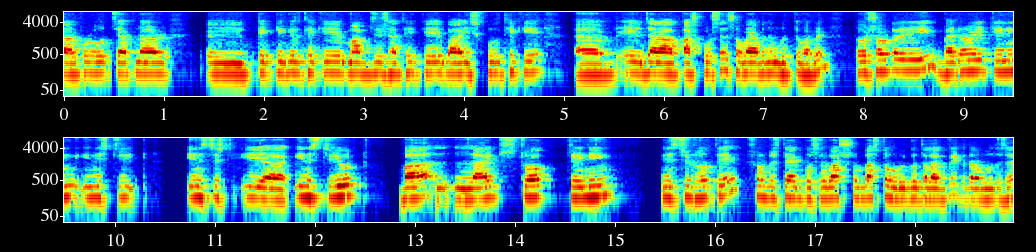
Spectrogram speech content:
তারপর হচ্ছে আপনার এই টেকনিক্যাল থেকে, মাদ্রাসা থেকে বা স্কুল থেকে যারা পাশ করছেন সবাই আবেদন করতে পারবেন। তবে সরকারি ভেটেনারি ট্রেনিং ইনস্টিটিউট বা লাইভ স্টক ট্রেনিং ইনস্টিটিউট হতে সংশ্লিষ্ট এক বছরের বাস্তব অভিজ্ঞতা লাগবে, এটা তারা বলতেছে।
